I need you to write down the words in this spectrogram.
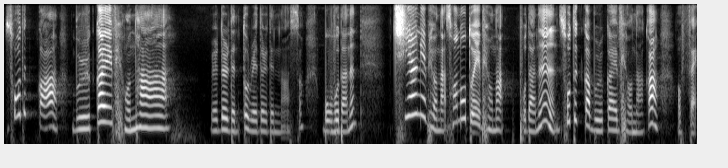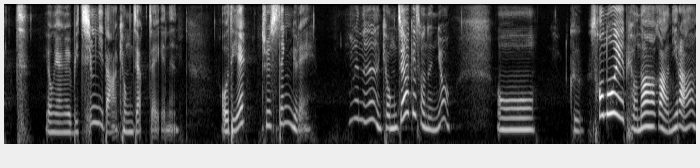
소득과 물가의 변화 than 또 than 나왔어. 뭐보다는 취향의 변화, 선호도의 변화보다는 소득과 물가의 변화가 affect 영향을 미칩니다. 경제학자에게는 어디에? 출생률에. 그러면은 경제학에서는요. 어, 그 선호의 변화가 아니라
